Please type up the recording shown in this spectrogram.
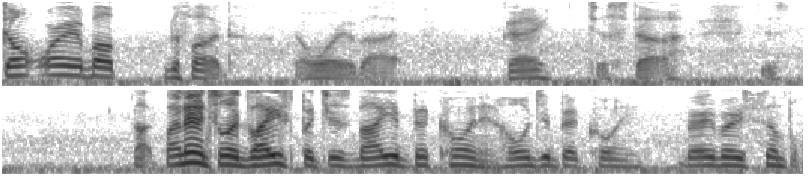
don't worry about the FUD. Don't worry about it. Okay, just uh, just not financial advice, but just buy your Bitcoin and hold your Bitcoin. Very, very simple.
